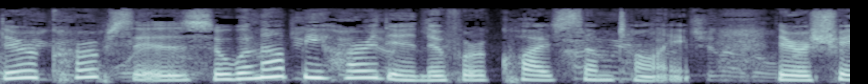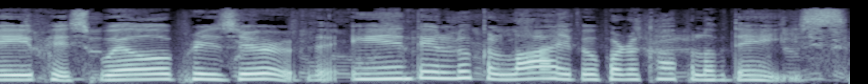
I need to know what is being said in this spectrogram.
Their corpses will not be hardened for quite some time. Their shape is well preserved and they look alive for a couple of days.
